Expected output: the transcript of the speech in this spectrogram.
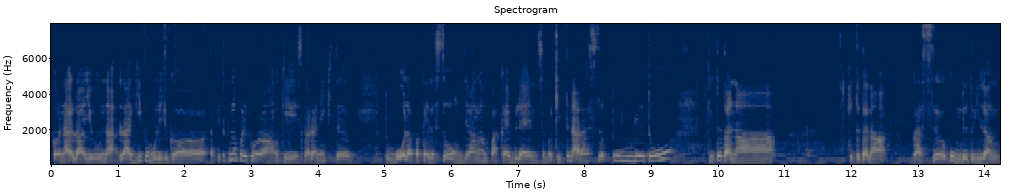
Kalau nak layu, nak lagi pun boleh juga. Tapi tu pulang pada korang. Okey, sekarang ni kita tumbuklah pakai lesung jangan pakai blend sebab kita nak rasa um dia tu kita tak nak kita tak nak rasa um dia tu hilang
